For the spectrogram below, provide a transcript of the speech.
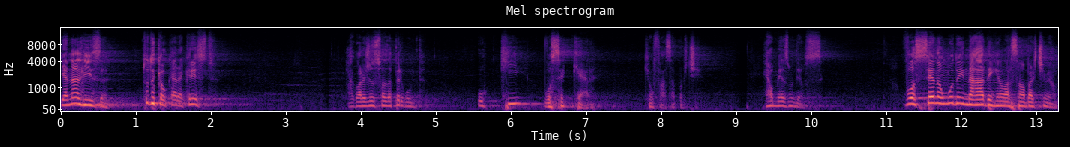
e analisa. Tudo que eu quero é Cristo? Agora Jesus faz a pergunta: O que você quer que eu faça por ti? É o mesmo Deus. Você não muda em nada em relação a Bartimeu.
